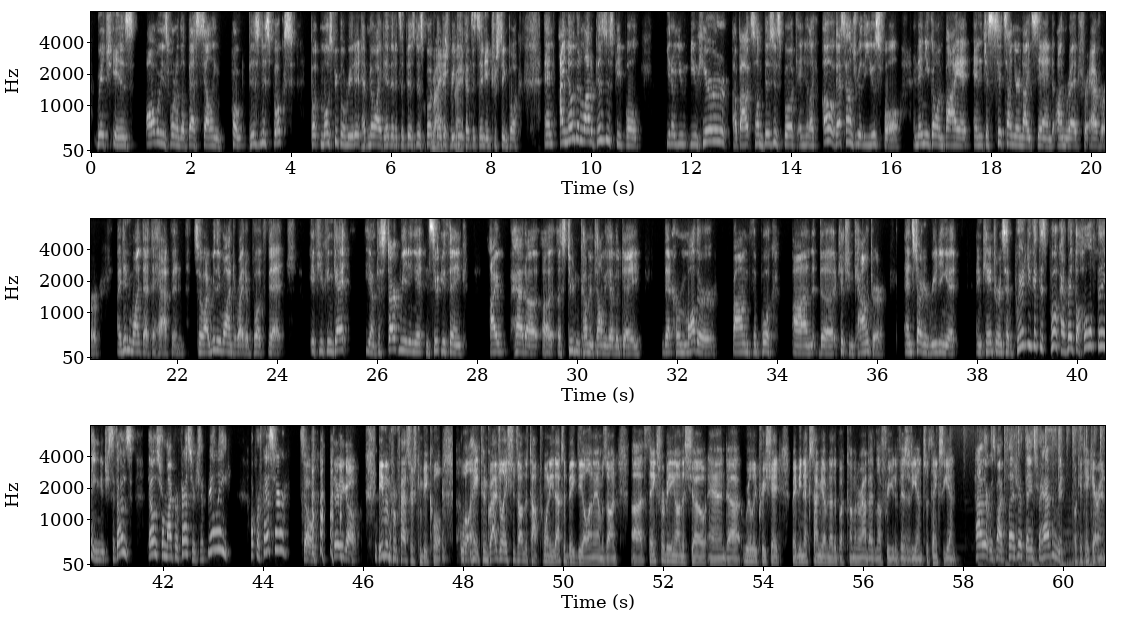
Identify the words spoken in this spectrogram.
which is always one of the best selling, quote, business books. But most people read it, have no idea that it's a business book. Right, They're just reading right. it because it's an interesting book. And I know that a lot of business people, you know, you you hear about some business book and you're like, oh, that sounds really useful. And then you go and buy it and it just sits on your nightstand unread forever. I didn't want that to happen. So I really wanted to write a book that if you can get you know, just start reading it and see what you think. I had a, a, a student come and tell me the other day that her mother found the book on the kitchen counter and started reading it and came to her and said, Where did you get this book? I read the whole thing. And she said, That was that was from my professor. She said, Really? A professor? So there you go. Even professors can be cool. Well, hey, congratulations on the top 20. That's a big deal on Amazon. Uh, thanks for being on the show and uh, really appreciate maybe next time you have another book coming around, I'd love for you to visit again. So thanks again. Tyler, it was my pleasure. Thanks for having me. Okay, take care, Ann.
